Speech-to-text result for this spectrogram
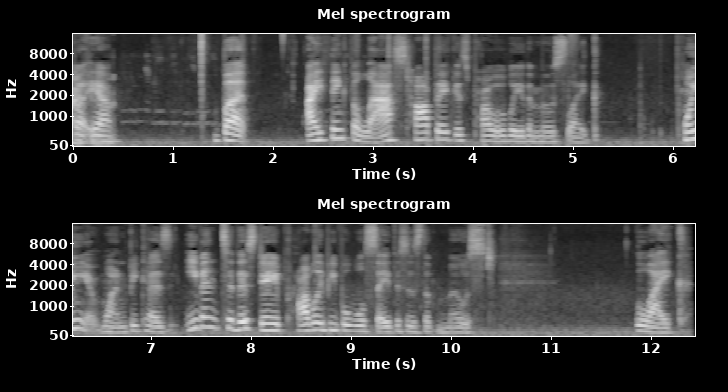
I But yeah. it. But I think the last topic is probably the most like poignant one because even to this day, probably people will say this is the most like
